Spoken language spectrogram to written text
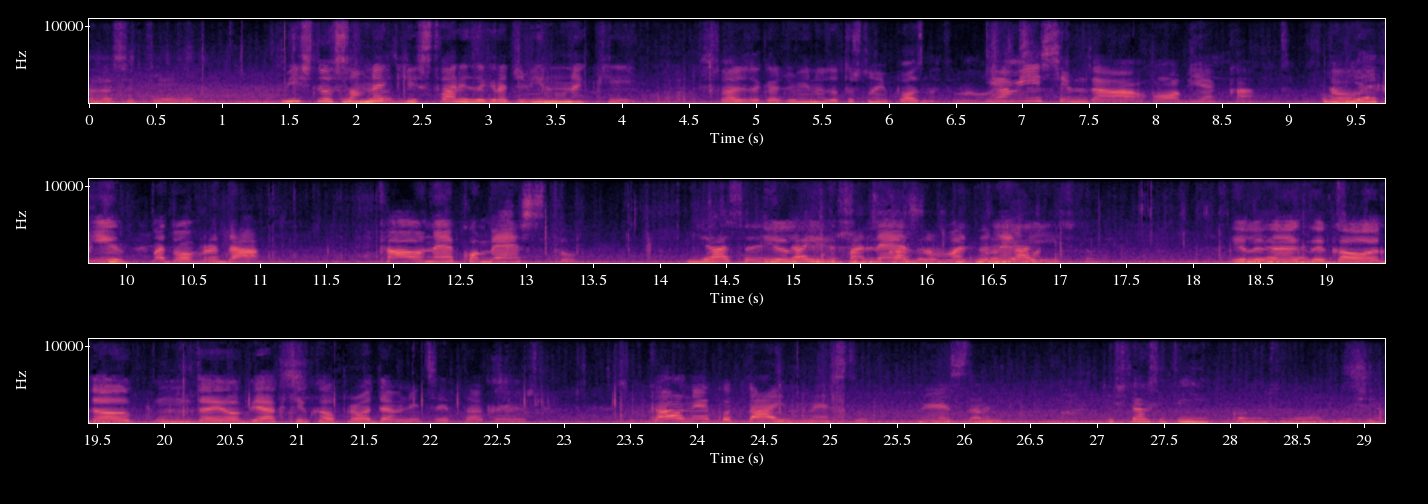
Ono svetljenje. Mislio sam neke stvari za građevinu, neki stvari za građevinu zato što mi je poznato malo. Ja mislim da objekat to, Objektiv. I, pa dobro da. Kao neko mesto. Ja se Ili, dalje držim pa ne znam, valjda Ja neko- isto. Ili znam, negde ne kao da, da je objektiv kao prodavnica ili tako nešto. Kao neko tajno mesto. Ne znam. I šta si ti konačno odlučio?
